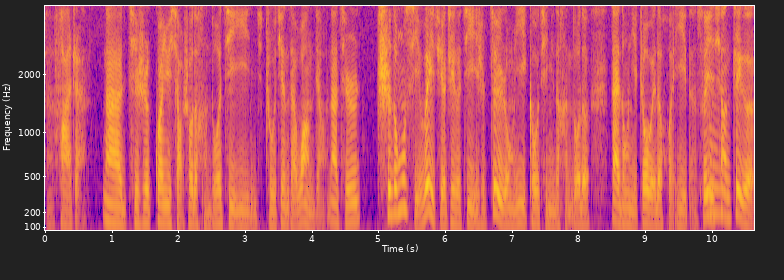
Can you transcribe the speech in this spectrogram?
呃发展。那其实关于小时候的很多记忆，你逐渐在忘掉。那其实。吃东西味觉这个记忆是最容易勾起你的很多的带动你周围的回忆的。所以像这个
